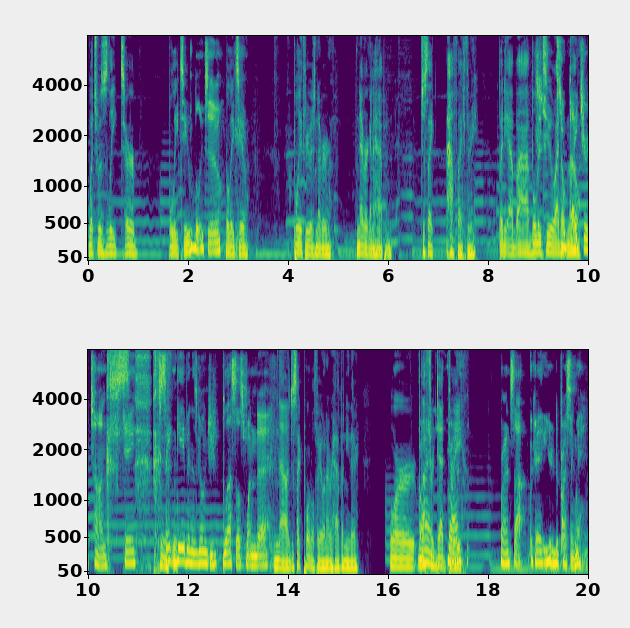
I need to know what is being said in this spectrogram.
which was leaked, or Bully 2? Bully 2. Bully 2. Bully 3 was never, never going to happen. Just like Half Life 3. But yeah, uh, Bully 2, I don't know. bite your tongue, okay? Satan Gaben is going to bless us one day. No, just like Portal 3 will never happen either. Or Left 4 Dead 3. Brian, Brian, stop. Okay, you're depressing me.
